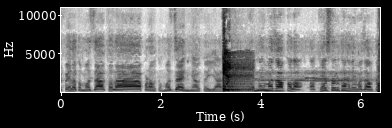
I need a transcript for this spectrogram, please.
દોસ્તાર પેલો તો મજા આવતો લા પણ આવતો તો મજા નહીં આવતો યાર. એમ નહીં મજા આવતો લા. ખેસ શરૂ થાય નહીં મજા આવતો.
